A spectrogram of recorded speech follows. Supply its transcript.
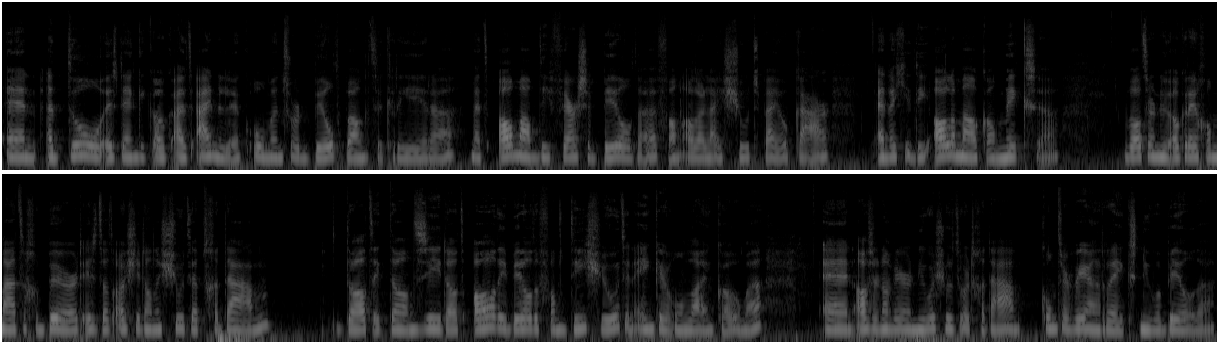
En het doel is denk ik ook uiteindelijk om een soort beeldbank te creëren. Met allemaal diverse beelden van allerlei shoots bij elkaar. En dat je die allemaal kan mixen. Wat er nu ook regelmatig gebeurt, is dat als je dan een shoot hebt gedaan dat ik dan zie dat al die beelden van die shoot in één keer online komen. En als er dan weer een nieuwe shoot wordt gedaan, komt er weer een reeks nieuwe beelden.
